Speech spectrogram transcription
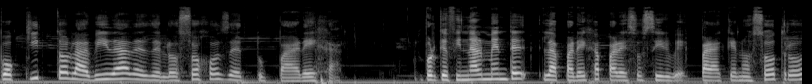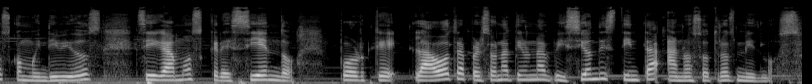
poquito la vida desde los ojos de tu pareja porque finalmente la pareja para eso sirve, para que nosotros como individuos sigamos creciendo, porque la otra persona tiene una visión distinta a nosotros mismos.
